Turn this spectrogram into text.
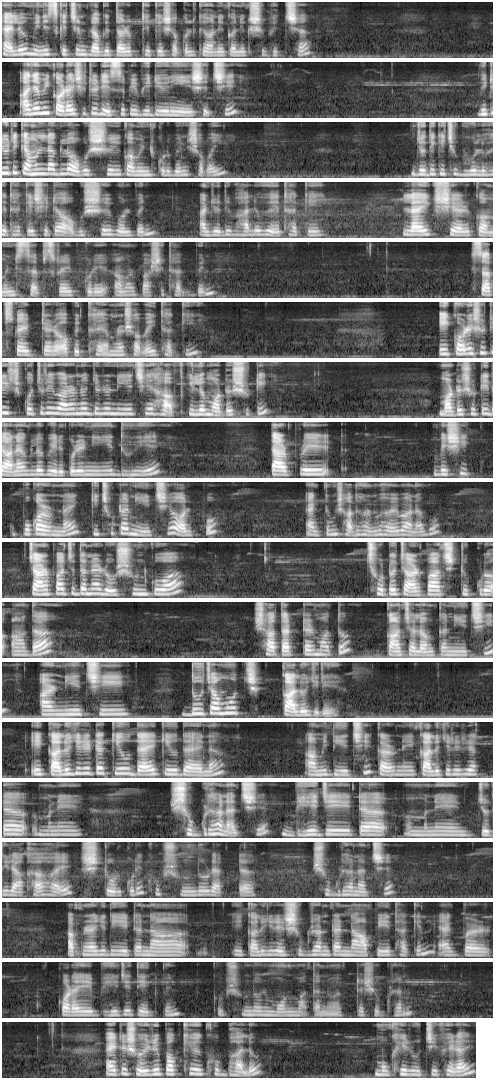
Hello, মিনিস kitchen ব্লগের তরফ থেকে সকলকে অনেক অনেক শুভেচ্ছা। আজ আমি কড়াইশুটির রেসিপি ভিডিও নিয়ে এসেছি। ভিডিওটি কেমন লাগল অবশ্যই কমেন্ট করবেন সবাই। যদি কিছু ভুল হয়ে থাকে সেটা অবশ্যই বলবেন। আর যদি ভালো হয়ে থাকে, লাইক, শেয়ার, কমেন্ট, সাবস্ক্রাইব করে আমার পাশে থাকবেন। সাবস্ক্রাইবটার অপেক্ষায় আমরা সবাই থাকি। এই কড়াইশুটির কচুরি বানানোর জন্য নিয়েছি হাফ কিলো মটরশুঁটি। মটরশুঁটি দানাগুলো বের করে নিয়ে ধুয়ে তারপরে বেশি উপকরণ নাই, কিছুটা নিয়েছি অল্প, একদম সাধারণভাবে বানাবো। চার পাঁচ দানা রসুন কোয়া, ছোট চার পাঁচ টুকরো আদা, সাত আটটার মতো কাঁচা লঙ্কা নিয়েছি, আর নিয়েছি দু চামচ কালো জিরে। এই কালো জিরেটা কেউ দেয় কেউ দেয় না। আমি দিয়েছি কারণ এই কালো জিরের একটা মানে সুঘ্রাণ আছে। ভেজে এটা মানে যদি রাখা হয়, স্টোর করে খুব সুন্দর একটা সুঘ্রাণ আছে। আপনারা যদি এটা না, এই কালো জিরের সুঘ্রাণটা না পেয়ে থাকেন, একবার কড়াইয়ে ভেজে দেখবেন, খুব সুন্দর মন মাতানো একটা সুঘ্রাণ। আর এটা শরীরের পক্ষে খুব ভালো, মুখে রুচি ফেরায়।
